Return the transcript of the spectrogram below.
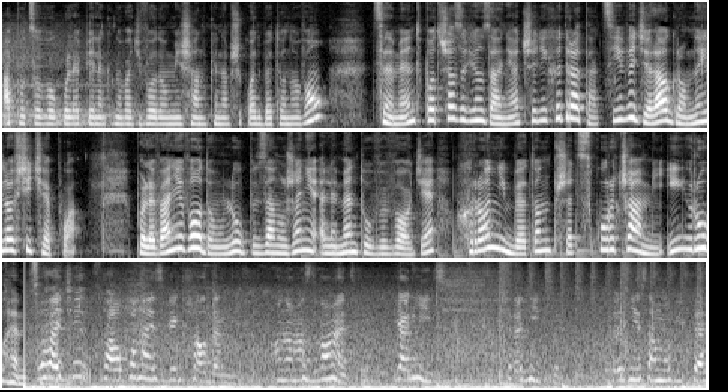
A po co w ogóle pielęgnować wodą mieszankę przykład betonową? Cement podczas wiązania, czyli hydratacji, wydziela ogromne ilości ciepła. Polewanie wodą lub zanurzenie elementów w wodzie chroni beton przed skurczami i ruchem Słuchajcie, ta opona jest większa ode mnie. Ona ma z 2 metry. Jak nic. Średnicy. To jest niesamowite.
